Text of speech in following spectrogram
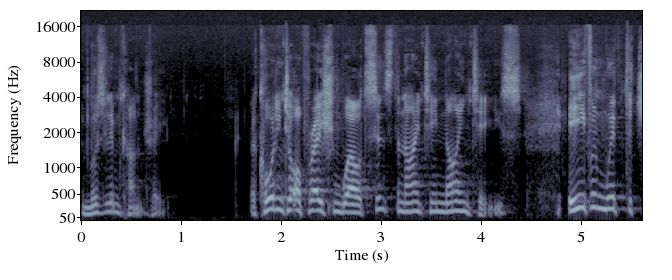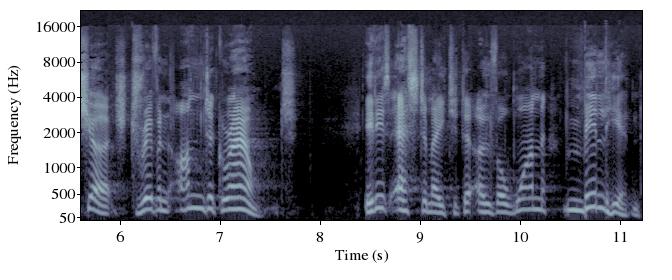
a Muslim country. According to Operation World, since the 1990s, even with the church driven underground, it is estimated that over 1 million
